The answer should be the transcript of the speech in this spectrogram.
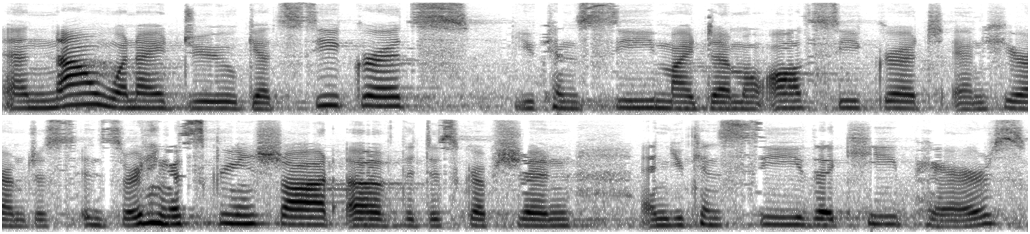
And now when I do get secrets, you can see my demo auth secret, and here I'm just inserting a screenshot of the description, and you can see the key pairs.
